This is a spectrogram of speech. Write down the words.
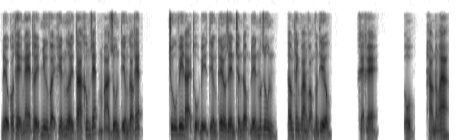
đều có thể nghe thấy như vậy khiến người ta không rét mà run tiếng gào thét. Chu vi đại thụ bị tiếng kêu rên chấn động đến mức run, âm thanh vang vọng vân tiêu. Khe khẽ ồ, hảo nóng a.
